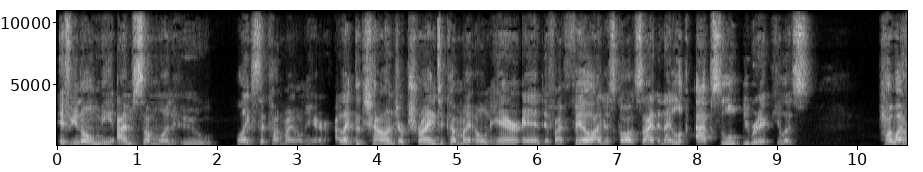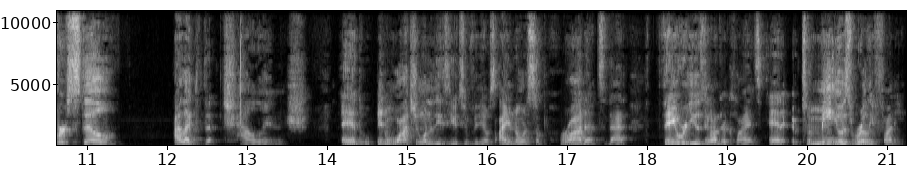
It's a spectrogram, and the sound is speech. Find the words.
if you know me, I'm someone who likes to cut my own hair. I like the challenge of trying to cut my own hair, and if I fail, I just go outside and I look absolutely ridiculous. However, still, I like the challenge. And in watching one of these YouTube videos, I noticed a product that they were using on their clients, and to me, it was really funny.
